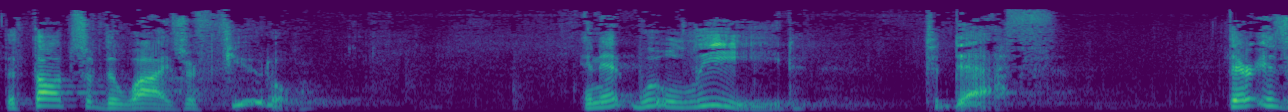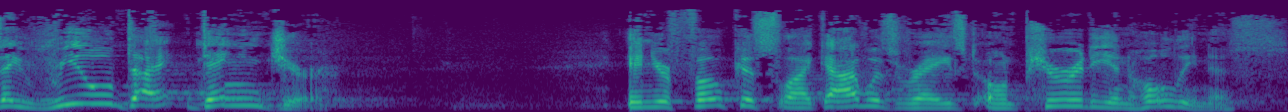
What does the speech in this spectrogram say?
The thoughts of the wise are futile, and it will lead to death. There is a real di- danger in your focus, like I was raised, on purity and holiness.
